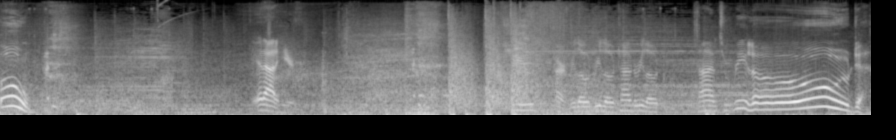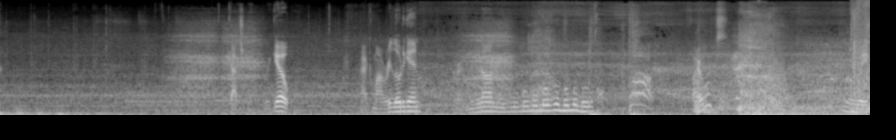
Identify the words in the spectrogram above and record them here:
Boom! Get out of here. Alright, reload, reload, time to reload. Time to reload! Gotcha. Here we go. Alright, come on, reload again. Alright, moving on. Move, move, move, move, move, move, move. Fireworks? Gonna wait.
